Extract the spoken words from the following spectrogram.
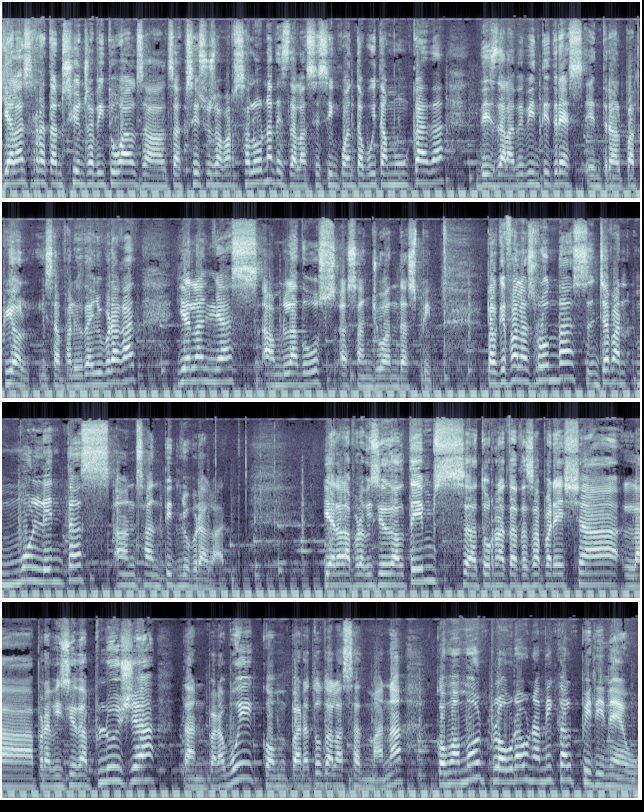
Hi ha les retencions habituals als accessos a Barcelona des de la C58 a Montcada, des de la B23 entre el Papiol i Sant Feliu de Llobregat i a l'enllaç amb l'A2 a Sant Joan d'Espí. Pel que fa a les rondes, ja van molt lentes en sentit Llobregat. I ara la previsió del temps ha tornat a desaparèixer la previsió de pluja tant per avui com per a tota la setmana. Com a molt plourà una mica al Pirineu.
